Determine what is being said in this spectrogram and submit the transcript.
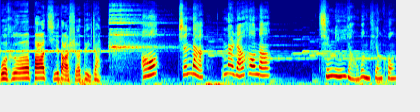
我和八岐大蛇对战。哦，真的？那然后呢？秦明仰望天空，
